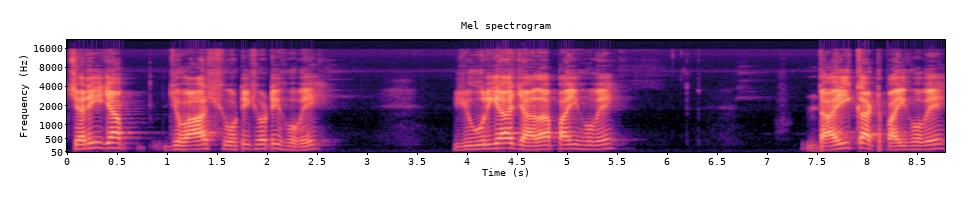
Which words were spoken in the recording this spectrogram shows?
ਚਰੀ ਜਾਂ ਜਵਾਰ ਛੋਟੀ ਛੋਟੀ ਹੋਵੇ, ਯੂਰੀਆ ਜ਼ਿਆਦਾ ਪਾਈ ਹੋਵੇ ਡਾਈ ਘੱਟ ਪਾਈ ਹੋਵੇ।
